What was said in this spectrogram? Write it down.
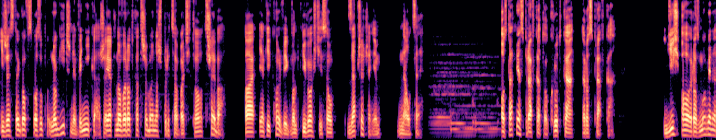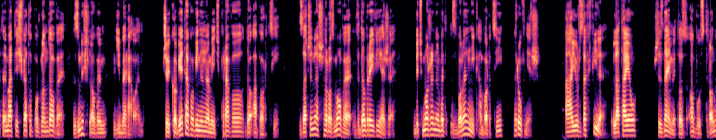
i że z tego w sposób logiczny wynika, że jak noworodka trzeba naszprycować, to trzeba, a jakiekolwiek wątpliwości są zaprzeczeniem nauce. Ostatnia sprawka to krótka rozprawka. Dziś o rozmowie na tematy światopoglądowe z myślowym liberałem. Czy kobieta powinna mieć prawo do aborcji? Zaczynasz rozmowę w dobrej wierze. Być może nawet zwolennik aborcji również. A już za chwilę latają, przyznajmy to z obu stron,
